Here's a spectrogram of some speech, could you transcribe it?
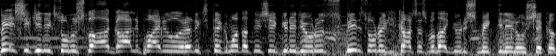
5-2'lik sonuçla galip ayrılıyor. Her iki takıma da teşekkür ediyoruz. Bir sonraki karşılaşmada görüşmek dileğiyle hoşçakalın.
